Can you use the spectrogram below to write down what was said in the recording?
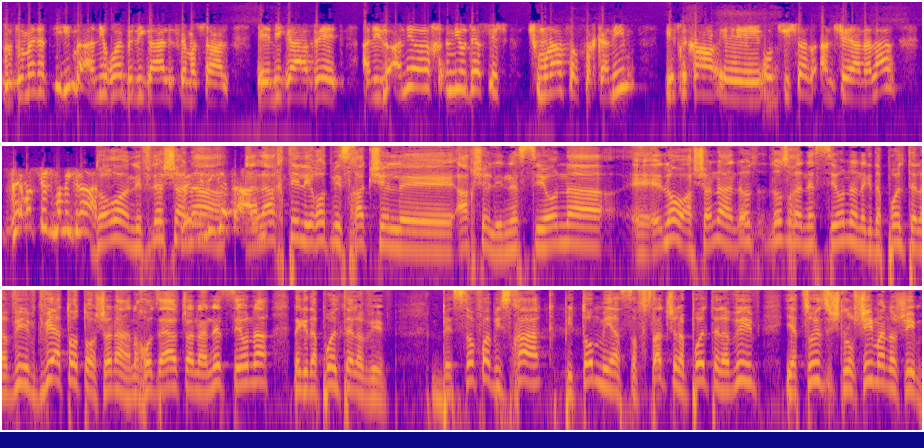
זאת אומרת, אם אני רואה בליגה א' למשל, אה, ליגה ב', אני, לא- אני, אני יודע שיש 18 שחקנים, יש לך אה, עוד שישה אנשי הנהלה, זה מה שיש במגרש. דורון, לפני שנה הלכתי לראות משחק של אה, אח שלי, נס ציונה, אה, לא, השנה, לא, לא זוכר, נס ציונה נגד הפועל תל אביב, גביע הטוטו השנה, נכון, זה היה השנה, נס ציונה נגד הפועל תל אביב. בסוף המשחק, פתאום מהספסל של הפועל תל אביב יצאו איזה 30 אנשים.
